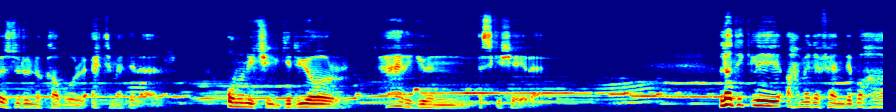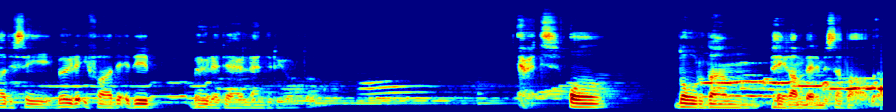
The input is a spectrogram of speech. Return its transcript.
özrünü kabul etmediler. Onun için gidiyor her gün Eskişehir'e. Ladikli Ahmet Efendi bu hadiseyi böyle ifade edip böyle değerlendiriyordu. Evet, o doğrudan peygamberimize bağlı.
